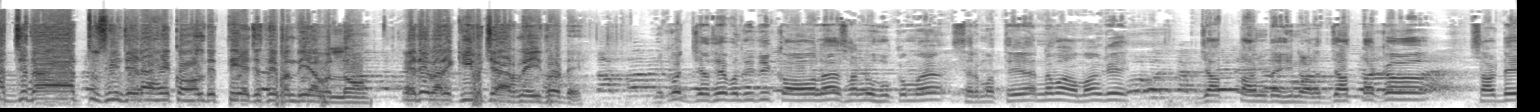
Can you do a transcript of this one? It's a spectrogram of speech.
ਅੱਜ ਦਾ ਤੁਸੀਂ ਜਿਹੜਾ ਇਹ ਕਾਲ ਦਿੱਤੀ ਹੈ ਜਥੇਬੰਦੀਆਂ ਵੱਲੋਂ ਇਹਦੇ ਬਾਰੇ ਕੀ ਵਿਚਾਰ ਨੇ ਜੀ ਤੁਹਾਡੇ? ਦੇਖੋ ਜਥੇਬੰਦੀ ਦੀ ਕਾਲ ਹੈ ਸਾਨੂੰ ਹੁਕਮ ਹੈ ਸਿਰ ਮੱਥੇ ਹੈ ਨਿਭਾਵਾਂਗੇ ਜਦ ਤਨਦੇਹੀ ਨਾਲ। ਜਦ ਤੱਕ ਸਾਡੇ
